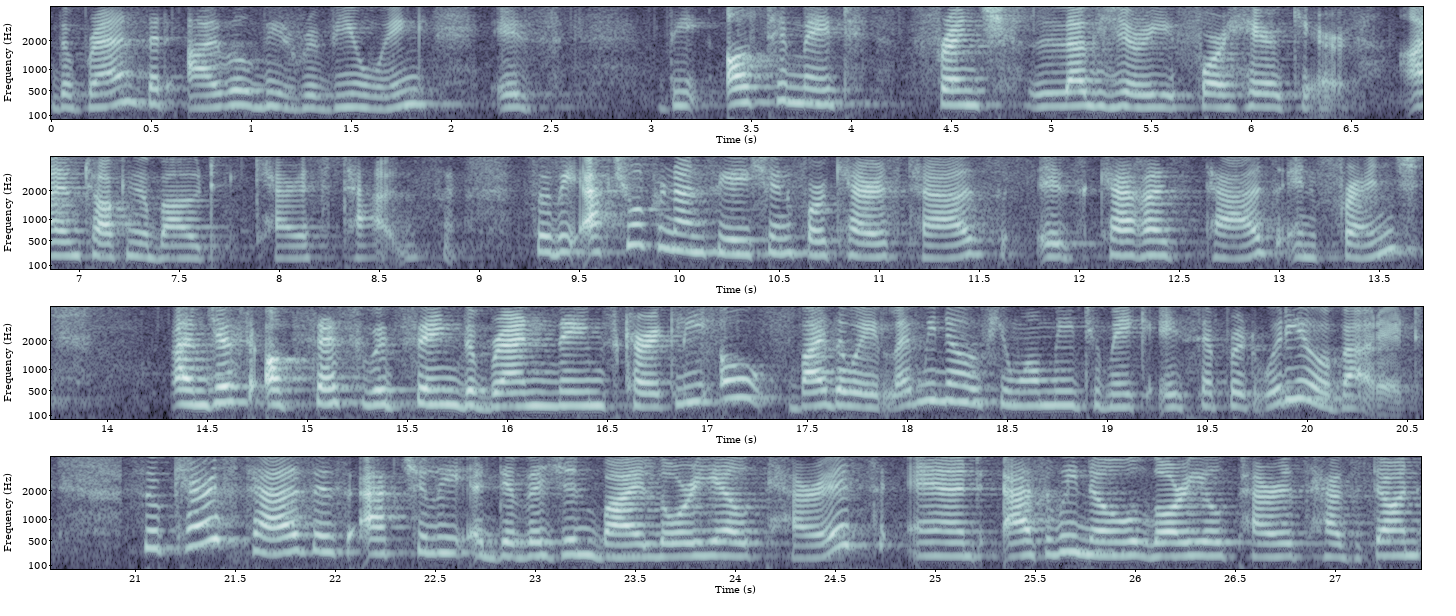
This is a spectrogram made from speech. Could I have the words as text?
the brand that I will be reviewing is the ultimate French luxury for hair care I am talking about Kerastase. So the actual pronunciation for Kerastase is Kerastase in French. I'm just obsessed with saying the brand names correctly. Oh, by the way, let me know if you want me to make a separate video about it. So Kerastase is actually a division by L'Oreal Paris and as we know L'Oreal Paris has done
